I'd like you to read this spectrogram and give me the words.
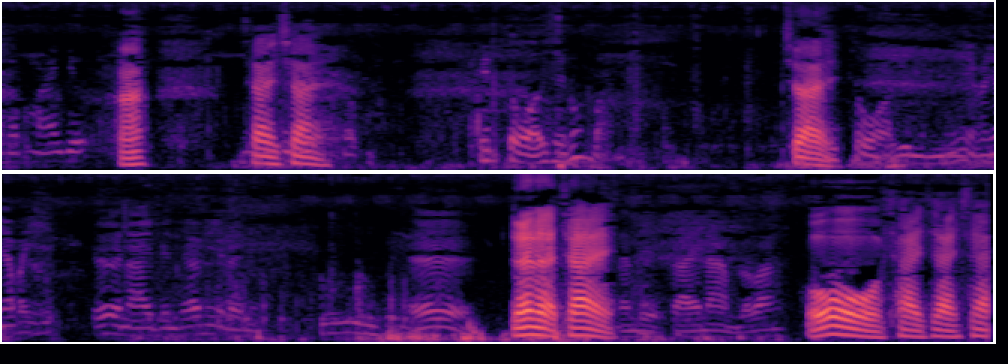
นะครับไม้เยอะฮะ ใช่ใช่ เป็นต่อใช่ไหมบ้านใช่ เป็นต่ออยู่นี่นี่เขายังไม่เออนายเป็นแถวนี้เลยนี่เออ นั่นน่ะ ใช่ นั่นเด็กสายน้ำระวัง โอ้ ใช่ใช่ใช่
